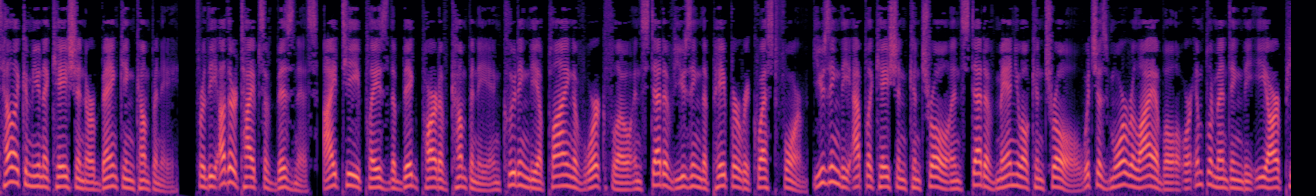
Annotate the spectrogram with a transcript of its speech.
Telecommunication or banking company. For the other types of business, IT plays the big part of company including the applying of workflow instead of using the paper request form, using the application control instead of manual control which is more reliable or implementing the ERP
